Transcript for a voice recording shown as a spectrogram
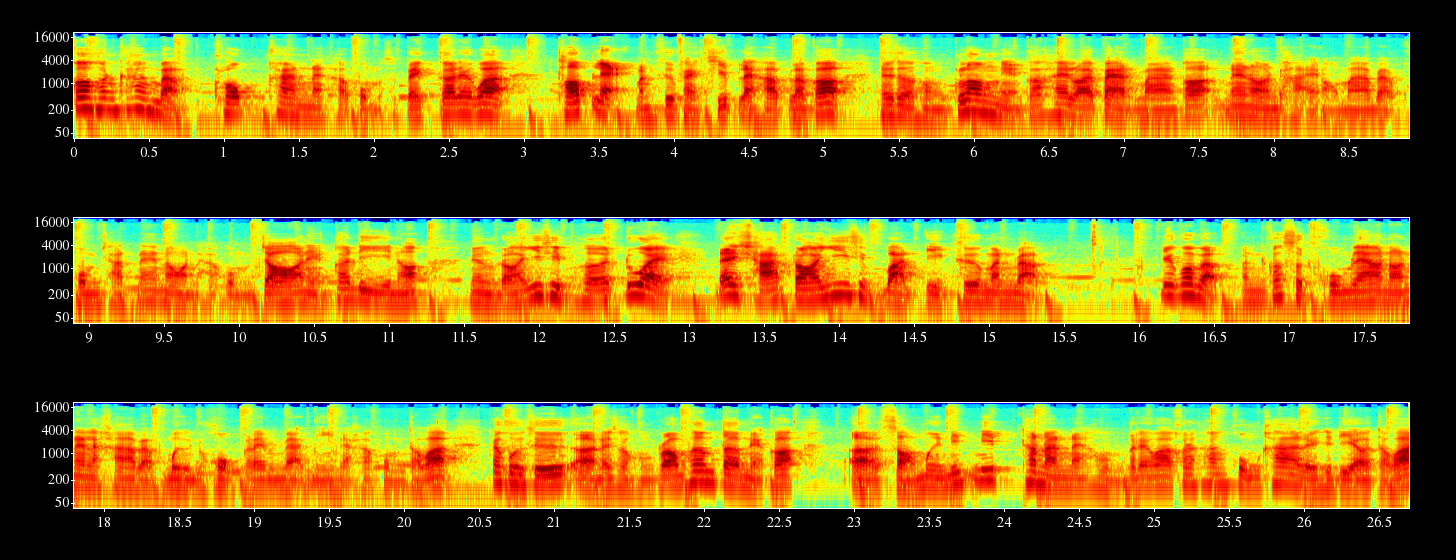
ก็ค่อนข้างแบบครบครันนะครับผมสเปคก็เรียกว่าท็อปแหละมันคือแฟลกชิพแหละครับ แล้วก็ในส่วนของกล้องเนี่ยก็ให้ 108 มาก็แน่นอนถ่ายออกมาแบบคมชัดแน่นอนนะครับผมจอเนี่ยก็ดีเนาะ120เฮิร์ตด้วยได้ชาร์จ 120 วัตต์อีกคือมันแบบเรียกว่าแบบมันก็สุดคุ้มแล้วเนาะในราคาแบบหมื่นหกอะไรเป็นแบบนี้นะครับผมแต่ว่าถ้าคุณซื้อในส่วนของรอมเพิ่มเติมเนี่ยก็ สองหมื่นนิดๆเท่านั้นนะผมก็ได้ว่าค่อนข้างคุ้มค่าเลยทีเดียว แต่ว่า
